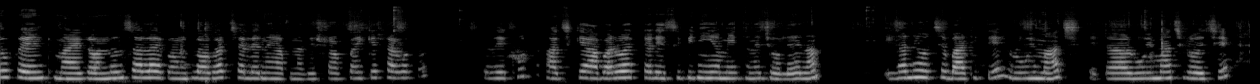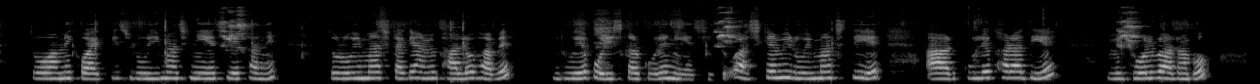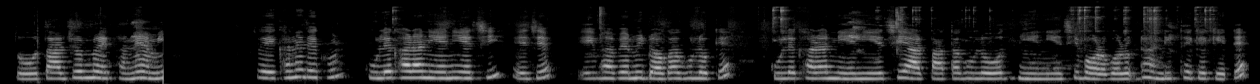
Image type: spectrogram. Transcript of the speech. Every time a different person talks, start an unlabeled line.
Hello friend মায়ের রন্ধনশালা এবং blogger চ্যানেলে আপনাদের সবাইকে স্বাগত। তো দেখুন, আজকে আবারও একটা রেসিপি নিয়ে আমি এখানে চলে এলাম। এখানে হচ্ছে বাটিতে রুই মাছ, এটা রুই মাছ রয়েছে। তো আমি কয়েক পিস রুই মাছ নিয়েছি এখানে। তো রুই মাছটাকে আমি ভালোভাবে ধুয়ে পরিষ্কার করে নিয়েছি। তো আজকে আমি রুই মাছ দিয়ে আর কুলেখাড়া দিয়ে আমি ঝোল বানাবো। তো তার জন্য এখানে আমি, তো এখানে দেখুন কুলেখাড়া নিয়ে নিয়েছি। এই যে, এইভাবে আমি ডগাগুলোকে কুলেখাড়া নিয়ে নিয়েছি আর পাতাগুলোও নিয়ে নিয়েছি বড় বড় ডান্ডির থেকে কেটে।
